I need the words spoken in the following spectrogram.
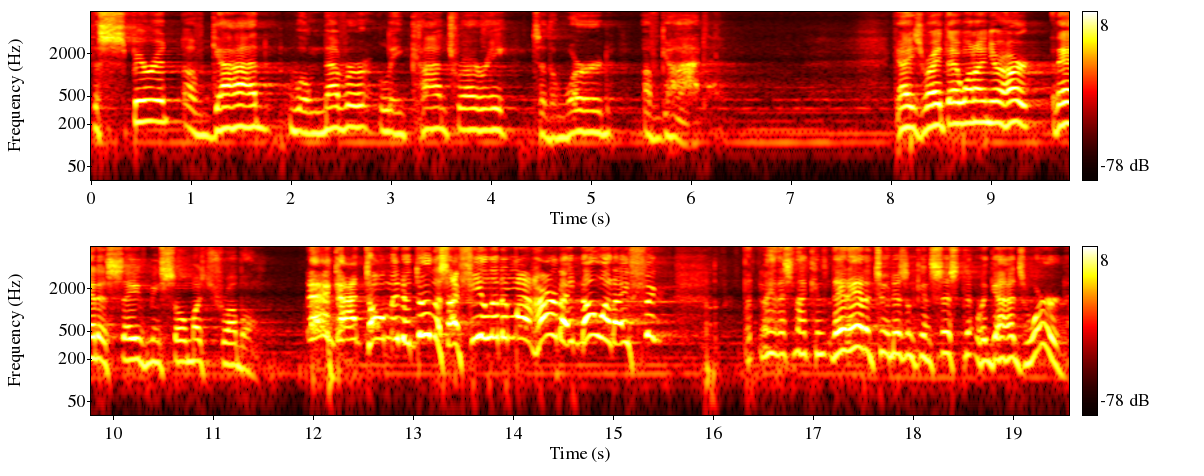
The Spirit of God will never lead contrary to the Word of God. Guys, write that one on your heart. That has saved me so much trouble. Eh, God told me to do this. I feel it in my heart. I know it. I think. But man, that's not that attitude isn't consistent with God's word.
